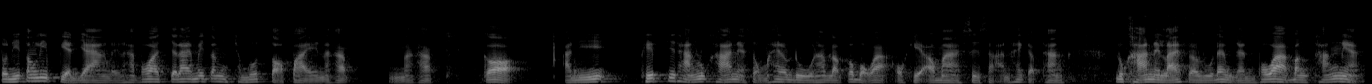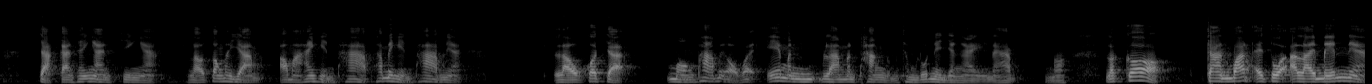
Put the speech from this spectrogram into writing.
ตัวนี้ต้องรีบเปลี่ยนยางเลยนะครับ เพราะว่าจะได้ไม่ต้องชำรุดต่อไปนะครับนะครับ ก็อันนี้ คลิปที่ทางลูกค้าเนี่ยส่งมาให้เราดูนะครับ เราก็บอกว่าโอเคเอามาสื่อสารให้กับทางลูกค้าในไลฟ์เรารู้ได้เหมือนกัน เพราะว่าบางครั้งเนี่ยจากการใช้งานจริงอะเราต้องพยายามเอามาให้เห็นภาพ ถ้าไม่เห็นภาพเนี่ยเราก็จะมองภาพไม่ออกว่า เอ๊ะมันเวลามันพังหรือมันชำรุดเนี่ยยังไงนะครับเนาะแล้วก็การวัดไอตัว alignment เนี่ย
